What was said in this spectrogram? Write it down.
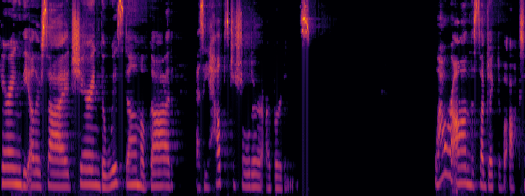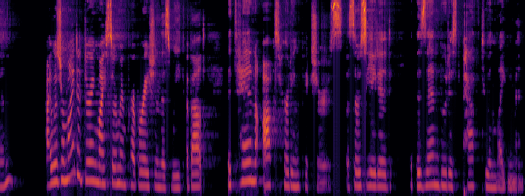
carrying the other side, sharing the wisdom of God as he helps to shoulder our burdens. While we're on the subject of oxen, I was reminded during my sermon preparation this week about the 10 ox herding pictures associated with the Zen Buddhist path to enlightenment.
